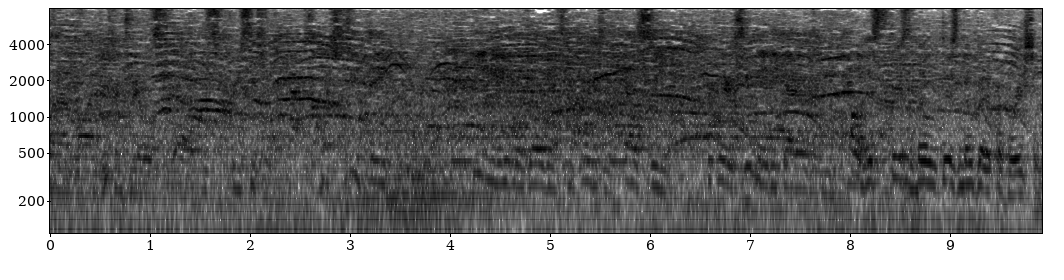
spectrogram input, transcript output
one-on-one different drills uh, this preseason. How much do you think Prepares you maybe better than Oh, there's, there's no there's no better preparation.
